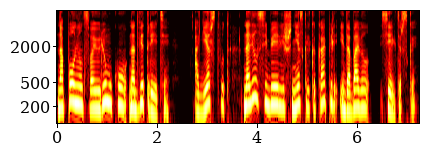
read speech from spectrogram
наполнил свою рюмку на две трети, а Герствуд налил себе лишь несколько капель и добавил сельтерской.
